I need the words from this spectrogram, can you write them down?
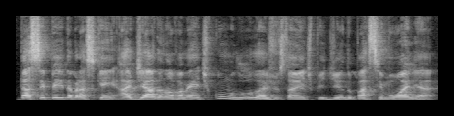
da CPI da Braskem adiada novamente, com o Lula justamente pedindo parcimônia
